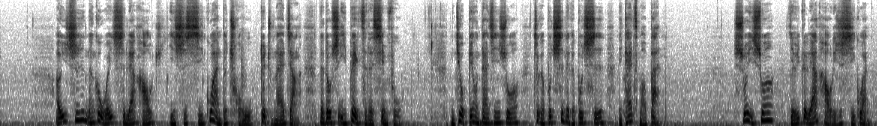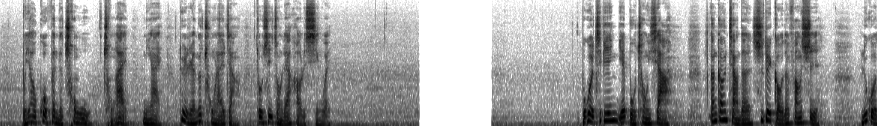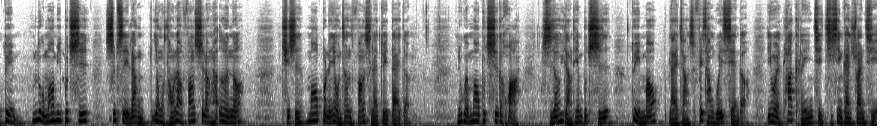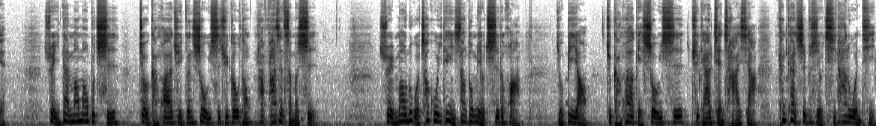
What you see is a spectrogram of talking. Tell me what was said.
而一只能够维持良好饮食习惯的宠物，对主人来讲，那都是一辈子的幸福。你就不用担心说这个不吃那个不吃，你该怎么办？所以说，有一个良好饮食习惯。不要过分的宠物宠爱溺爱，对人跟宠物来讲都是一种良好的行为。不过这边也补充一下，刚刚讲的是对狗的方式，如果对如果猫咪不吃，是不是也让用同样方式让它饿呢？其实猫不能用这样的方式来对待的。如果猫不吃的话，只要一两天不吃，对猫来讲是非常危险的，因为它可能引起急性肝衰竭。所以一旦猫猫不吃，就赶快要去跟兽医师去沟通，它发生什么事。所以猫如果超过一天以上都没有吃的话，有必要就赶快要给兽医师去给它检查一下，看看是不是有其他的问题。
